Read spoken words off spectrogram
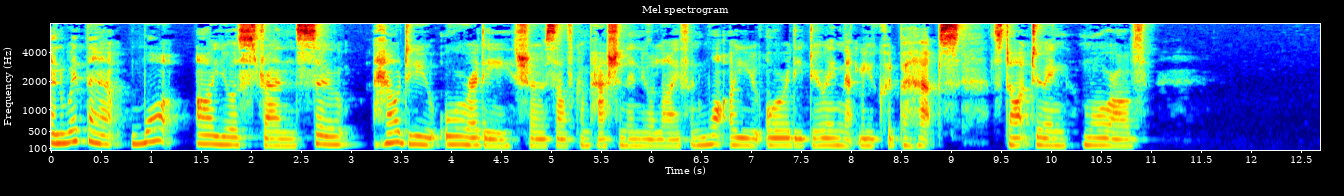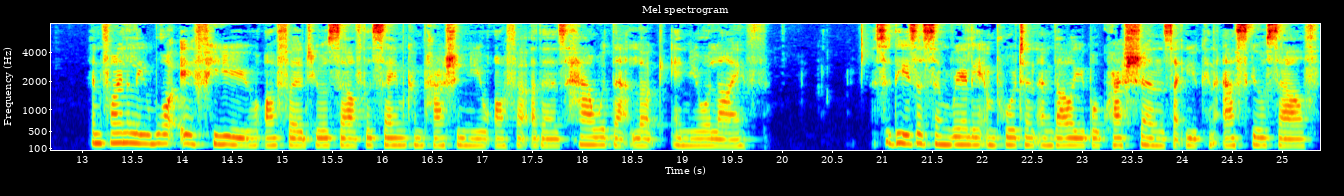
And with that, what are your strengths? So how do you already show self compassion in your life? And what are you already doing that you could perhaps start doing more of? And finally, what if you offered yourself the same compassion you offer others? How would that look in your life? So these are some really important and valuable questions that you can ask yourself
